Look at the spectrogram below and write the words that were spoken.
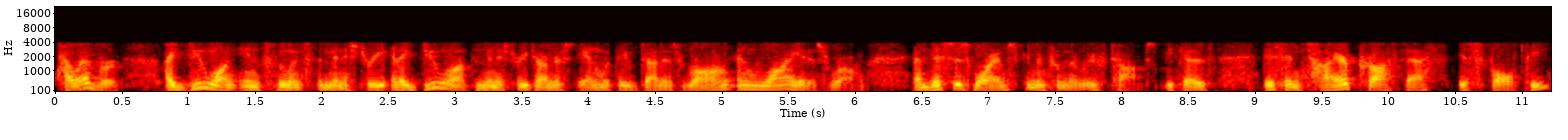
However, I do want to influence the ministry, and I do want the ministry to understand what they've done is wrong and why it is wrong. And this is why I'm screaming from the rooftops, because this entire process is faulty.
